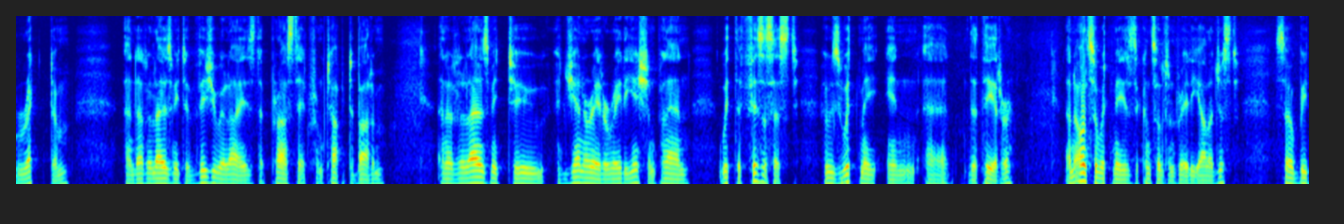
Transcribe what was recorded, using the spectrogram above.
rectum, and that allows me to visualize the prostate from top to bottom, and it allows me to generate a radiation plan with the physicist who's with me in uh, the theatre, and also with me is the consultant radiologist. So we,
